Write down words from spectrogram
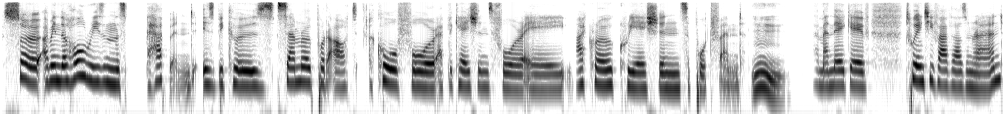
So, I mean, the whole reason this happened is because Samro put out a call for applications for a micro creation support fund. Mm. Um, and they gave 25,000 Rand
